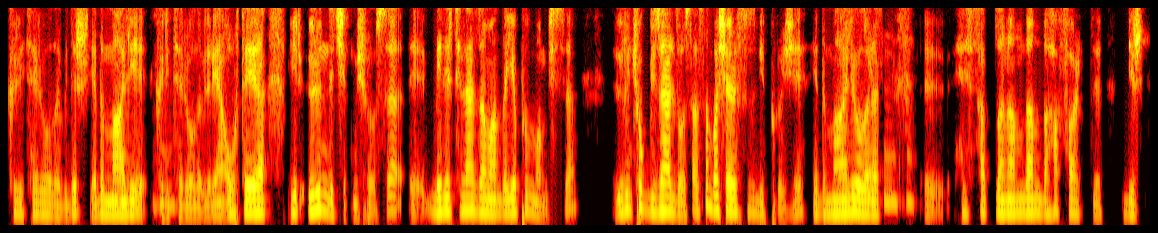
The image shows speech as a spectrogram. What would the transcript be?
kriteri olabilir ya da mali Hı-hı. kriteri olabilir. Yani ortaya bir ürün de çıkmış olsa, e, belirtilen zamanda yapılmamışsa ürün çok güzel de olsa aslında başarısız bir proje ya da mali olarak e, hesaplanandan daha farklı bir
